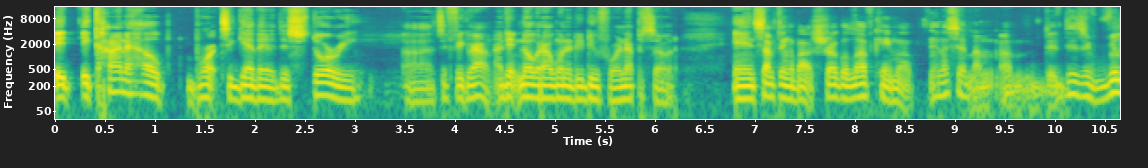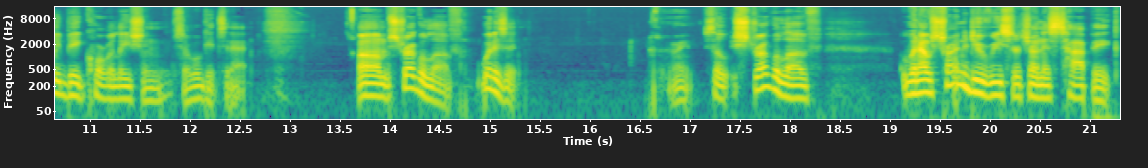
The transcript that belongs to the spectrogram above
it it kind of helped brought together this story uh to figure out. I didn't know what I wanted to do for an episode. And something about struggle love came up. And I said, I'm, I'm, there's a really big correlation, so we'll get to that. Um struggle love. What is it? All right. So struggle love when I was trying to do research on this topic,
